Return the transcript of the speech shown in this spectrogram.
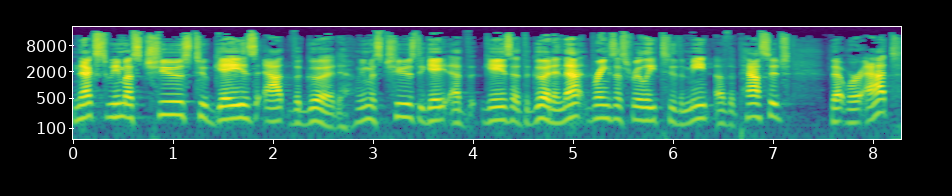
Next, we must choose to gaze at the good. We must choose to gaze at the, gaze at the good. And that brings us really to the meat of the passage that we're at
